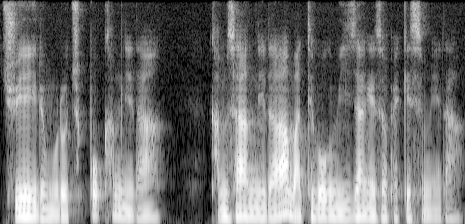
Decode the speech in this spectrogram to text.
주의 이름으로 축복합니다. 감사합니다. 마태복음 2장에서 뵙겠습니다.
